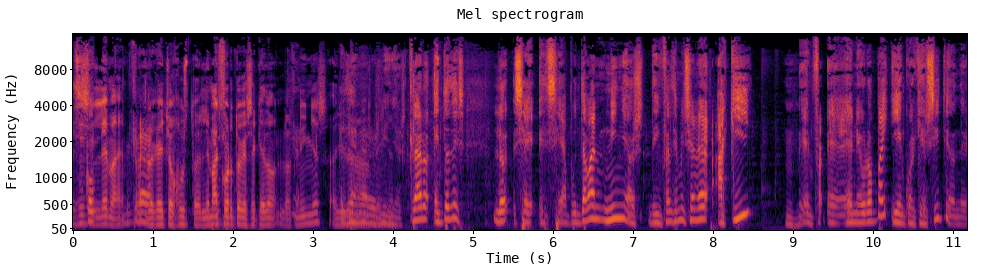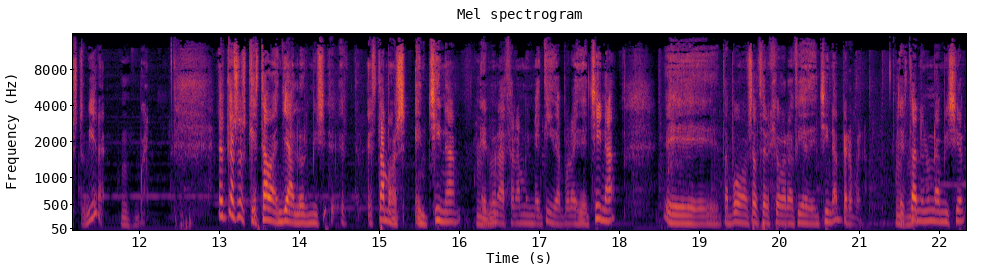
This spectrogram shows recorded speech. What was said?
Ese es el lema, ¿eh? Claro. lo que ha hecho justo. El lema corto que se quedó. Los niños ayudan a los niños. Claro, entonces lo- se, se apuntaban niños de infancia misionera aquí, en, Fra- en Europa y en cualquier sitio donde estuvieran. Bueno, El caso es que estaban ya los eh, estamos en China, en una zona muy metida por ahí de China. Eh, tampoco vamos a hacer geografía de China, pero bueno, están en una misión.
